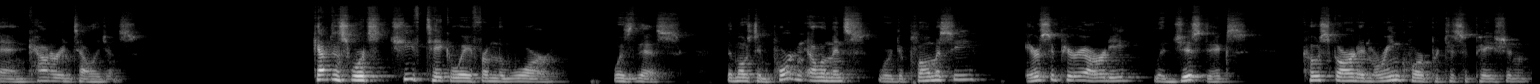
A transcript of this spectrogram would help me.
and counterintelligence. Captain Swartz's chief takeaway from the war was this the most important elements were diplomacy, air superiority, logistics, Coast Guard and Marine Corps participation,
